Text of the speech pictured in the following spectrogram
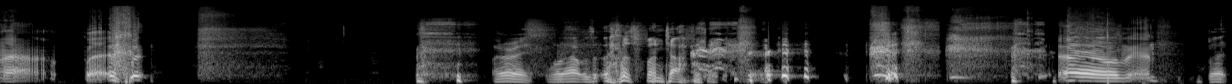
Uh, but All right. Well, that was that was a fun topic. oh man, But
